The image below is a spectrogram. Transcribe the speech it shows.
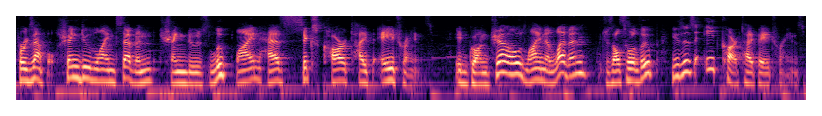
For example, Chengdu Line 7, Chengdu's loop line, has 6-car Type A trains. In Guangzhou, Line 11, which is also a loop, uses 8-car Type A trains.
